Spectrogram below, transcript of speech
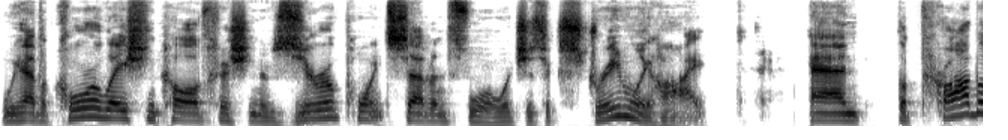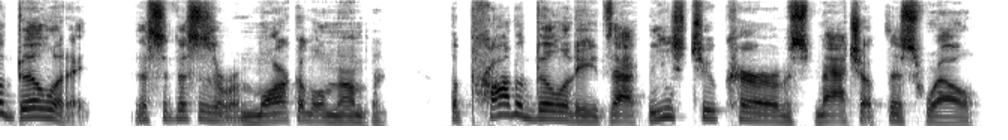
we have a correlation coefficient of 0.74, which is extremely high. And the probability, this, is, this is a remarkable number, the probability that these two curves match up this well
